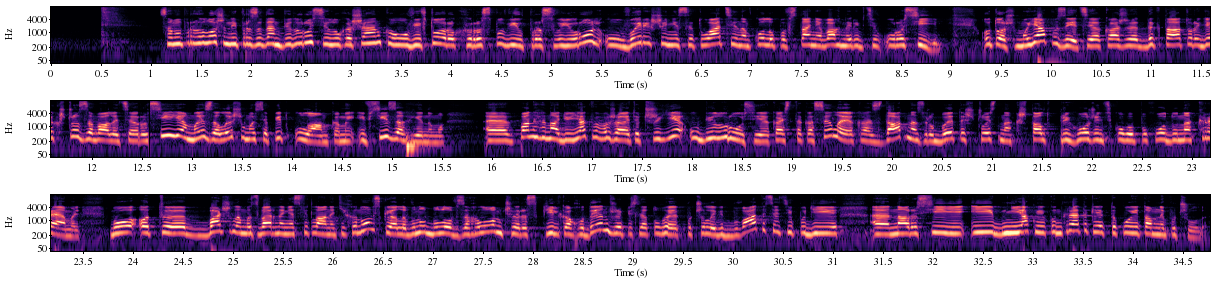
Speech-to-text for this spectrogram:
Самопроголошений президент Білорусі Лукашенко у вівторок розповів про свою роль у вирішенні ситуації навколо повстання вагнерівців у Росії. Отож, моя позиція каже диктатор: якщо завалиться Росія, ми залишимося під уламками і всі загинемо. Е, Пане Геннадію, як ви вважаєте, чи є у Білорусі якась така сила, яка здатна зробити щось на кшталт Пригожинського походу на Кремль? Бо от е, бачили ми звернення Світлани Тіхановської, але воно було взагалом через кілька годин, вже після того як почали відбуватися ці події е, на Росії, і ніякої конкретики як такої там не почули.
